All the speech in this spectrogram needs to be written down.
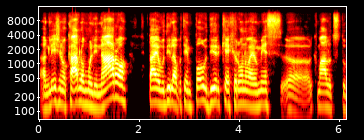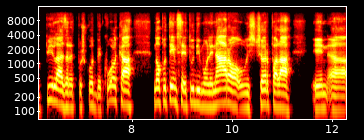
angližino Karlo Molinaro. Ta je vodila potem pol dirke, Heronova je vmes uh, kmalo odstopila zaradi poškodbe kolka, no potem se je tudi Molinaro izčrpala in uh,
